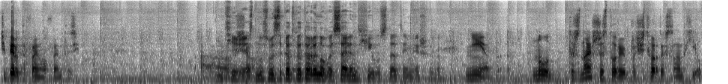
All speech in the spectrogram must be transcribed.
теперь это Final Fantasy. А, Интересно. всё. Ну, в смысле, ко- который новый, Silent Hills, да, ты имеешь в виду? Нет, ну, ты же знаешь историю про четвертый Silent Hill?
